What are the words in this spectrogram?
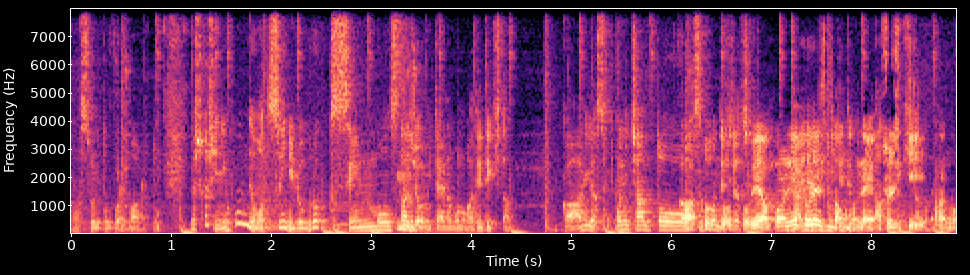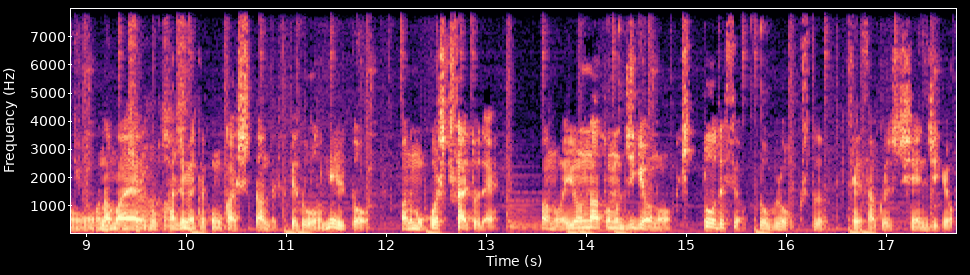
まあ、そういうところもあると。しかし日本でもついにロブロックス専門スタジオみたいなものが出てきたのか、あるいはそこにちゃんとあ、そうそうそう。いや、このニートレースさんもね、正直、あの、お名前、僕初めて今回知ったんですけど、見ると、あの、もう公式サイトで、あの、いろんなその事業の筆頭ですよ。ロブロックス制作支援事業。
